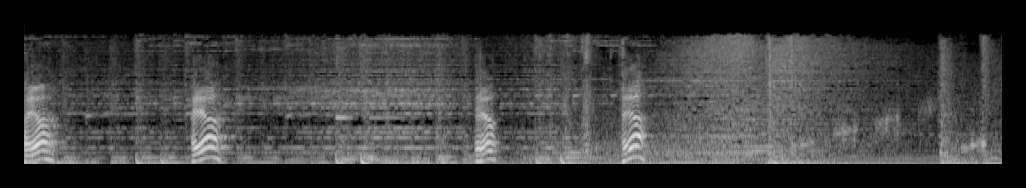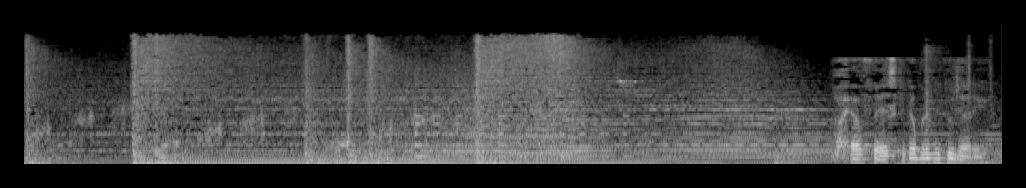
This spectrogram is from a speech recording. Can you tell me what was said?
हया हया हया हया हया फैज के कमरे में क्यों जा रही है?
